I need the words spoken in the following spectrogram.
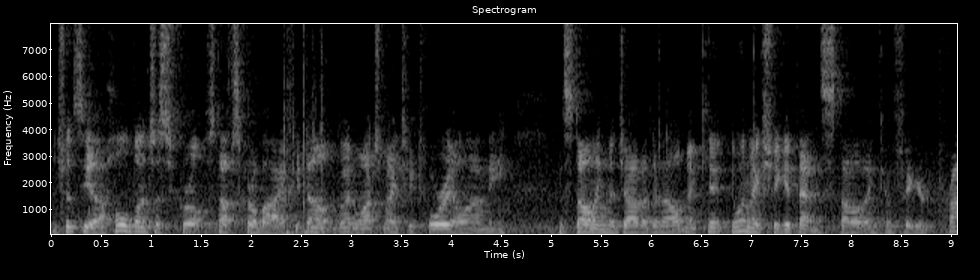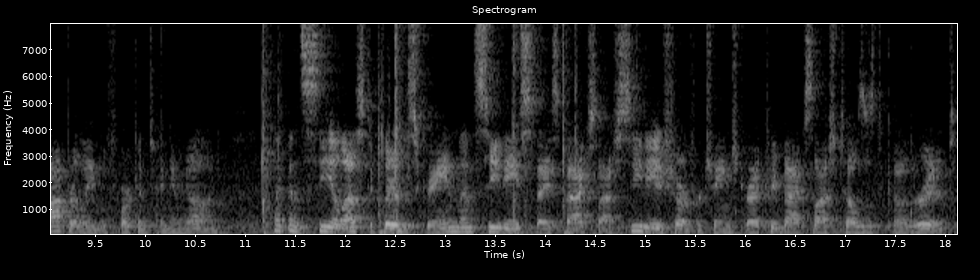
You should see a whole bunch of scroll, stuff scroll by. If you don't, go ahead and watch my tutorial on the installing the Java Development Kit, you want to make sure you get that installed and configured properly before continuing on. Type in CLS to clear the screen, then CD space backslash CD is short for change directory, backslash tells us to go to the root.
